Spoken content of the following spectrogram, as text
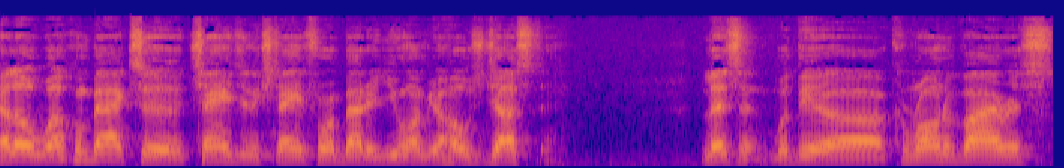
Hello, welcome back to Change and Exchange for a Better You. I'm your host, Justin. Listen, with the uh, coronavirus,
